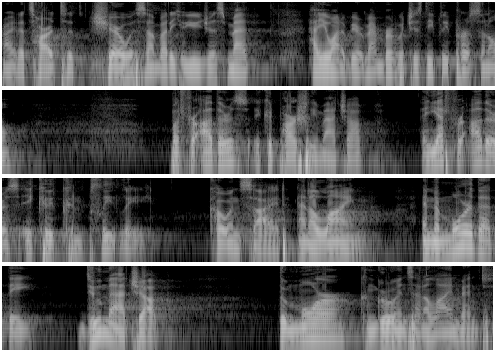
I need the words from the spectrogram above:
right? It's hard to share with somebody who you just met how you want to be remembered, which is deeply personal. But for others, it could partially match up. And yet, for others, it could completely coincide and align. And the more that they do match up, the more congruence and alignment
